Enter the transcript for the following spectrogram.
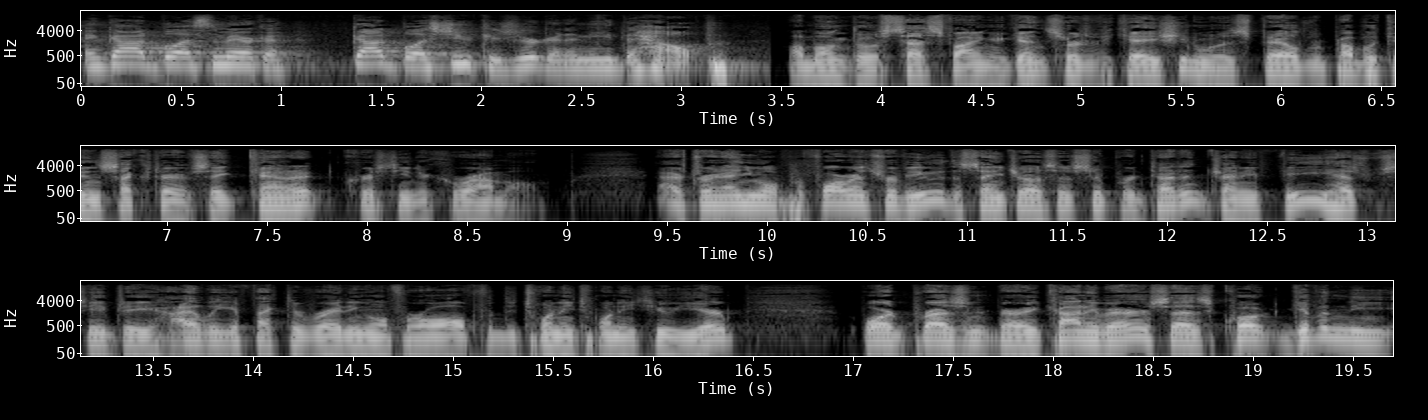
and God bless America. God bless you because you're going to need the help. Among those testifying against certification was failed Republican Secretary of State candidate Kristina Karamo. After an annual performance review, the St. Joseph Superintendent, Jenny Fee, has received a highly effective rating overall for the 2022 year. Board President Barry Conybeare says, quote, given the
